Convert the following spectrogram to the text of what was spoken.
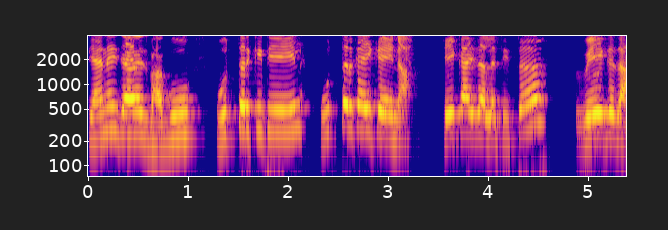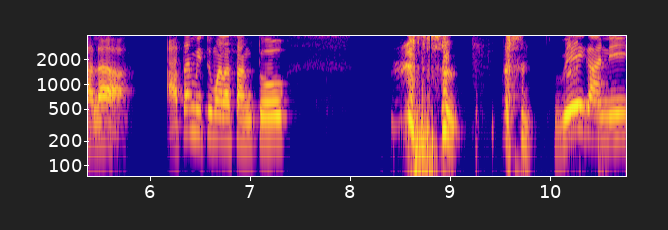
त्याने ज्यावेळेस भागू उत्तर किती येईल? उत्तर काही काही ना हे काय झालं तिचं? वेग झाला. आता मी तुम्हाला सांगतो वेग आणि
